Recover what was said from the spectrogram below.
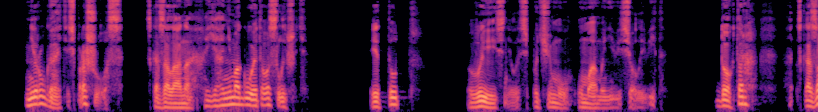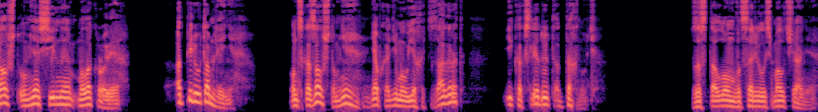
— Не ругайтесь, прошу вас, — сказала она. — Я не могу этого слышать. И тут выяснилось, почему у мамы невеселый вид. Доктор сказал, что у меня сильное малокровие от переутомления. Он сказал, что мне необходимо уехать за город и как следует отдохнуть. За столом воцарилось молчание.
